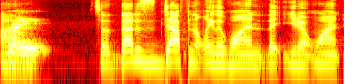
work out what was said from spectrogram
Um, Right. So that is definitely the one that you don't want.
